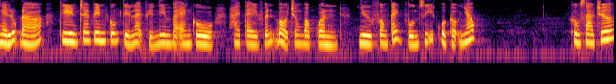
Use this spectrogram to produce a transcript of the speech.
Ngay lúc đó thì Trevin cũng tiến lại phía Nim và Angle, hai tay vẫn bỏ trong bọc quần, như phong cách vốn dĩ của cậu nhóc. Không sao chứ?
